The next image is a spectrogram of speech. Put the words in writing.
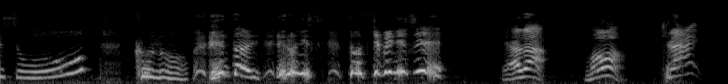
でしょこの、変態、エロニス、ドスケベニシやだ。もう嫌い。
